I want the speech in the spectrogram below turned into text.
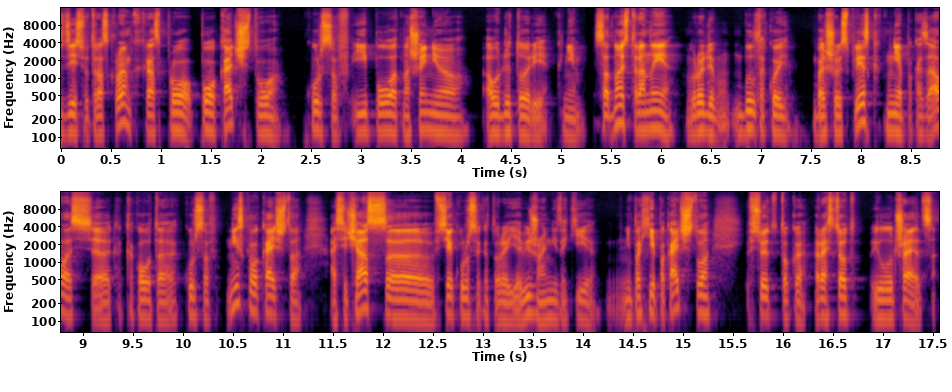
здесь вот раскроем как раз про, по качеству курсов и по отношению аудитории к ним. С одной стороны, вроде был такой большой всплеск, как мне показалось, э, какого-то курсов низкого качества, а сейчас э, все курсы, которые я вижу, они такие неплохие по качеству, все это только растет и улучшается.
